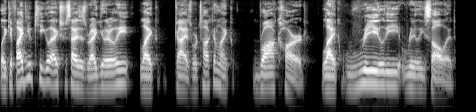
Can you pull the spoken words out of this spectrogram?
like if I do Kegel exercises regularly, like guys, we're talking like rock hard, like really, really solid.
